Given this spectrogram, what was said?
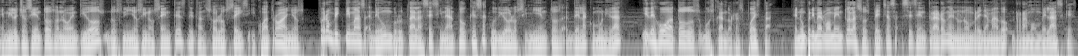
En 1892, dos niños inocentes de tan solo 6 y 4 años fueron víctimas de un brutal asesinato que sacudió los cimientos de la comunidad y dejó a todos buscando respuesta. En un primer momento las sospechas se centraron en un hombre llamado Ramón Velázquez,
